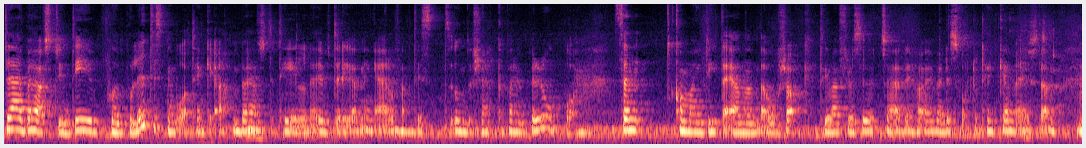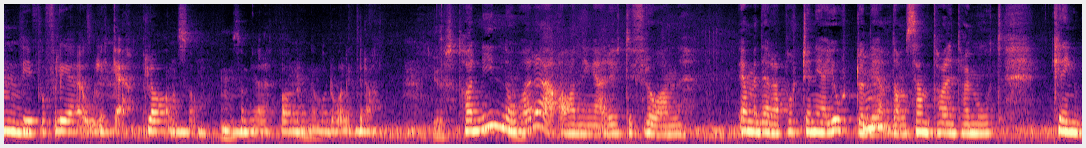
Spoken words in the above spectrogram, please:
där behövs det ju, det är på en politisk nivå tänker jag, behövs det till utredningar och faktiskt undersöka vad det beror på. Sen kommer man ju inte hitta en enda orsak till varför det ser ut så här, det har jag väldigt svårt att tänka mig. Utan mm. det är på flera olika plan som, mm. som gör att barn och unga mår dåligt idag. Just. Har ni några aningar utifrån ja, men den rapporten ni har gjort och mm. de, de samtalen ni tar emot kring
